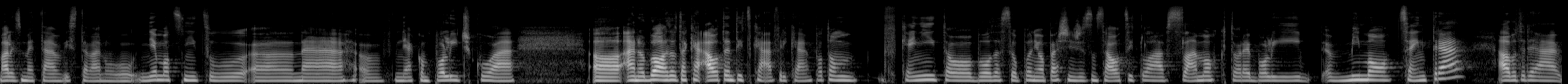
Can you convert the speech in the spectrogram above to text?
Mali sme tam vystavanú nemocnicu uh, na, uh, v nejakom políčku a Uh, áno, bola to taká autentická Afrika. Potom v Kenii to bolo zase úplne opačne, že som sa ocitla v slamoch, ktoré boli e, mimo centra, alebo teda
